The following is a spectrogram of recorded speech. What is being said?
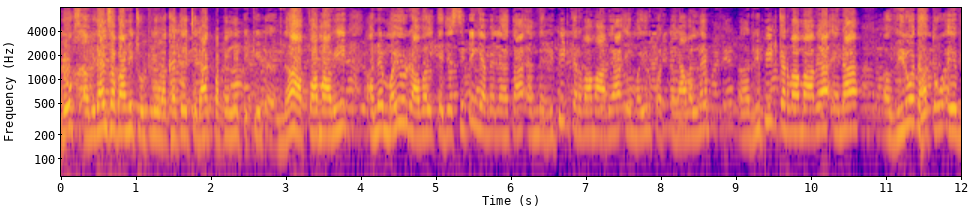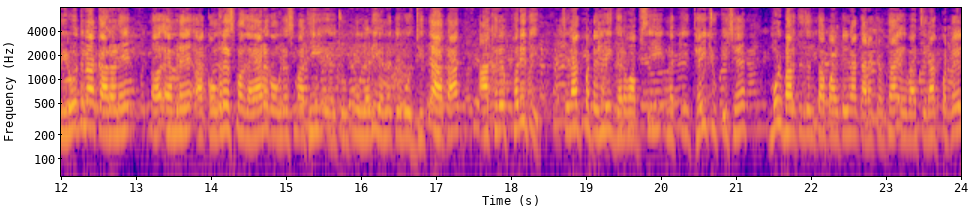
લોક વિધાનસભાની ચૂંટણી વખતે ચિરાગ પટેલને ટિકિટ ન આપવામાં આવી અને મયુર રાવલ કે જે સિટિંગ એમએલએ હતા, એમને રિપીટ કરવામાં આવ્યા. એ મયુર રાવલને રિપીટ કરવામાં આવ્યા. એના વિરોધ હતો. એ વિરોધના કારણે એમણે આ કોંગ્રેસમાં ગયા અને કોંગ્રેસમાંથી ચૂંટણી લડી અને તેઓ જીત્યા હતા. આખરે ફરીથી ચિરાગ પટેલની ઘર વાપસી નક્કી થઈ ચૂકી છે. મૂળ ભારતીય જનતા પાર્ટીના કાર્યકર્તા એવા ચિરાગ પટેલ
